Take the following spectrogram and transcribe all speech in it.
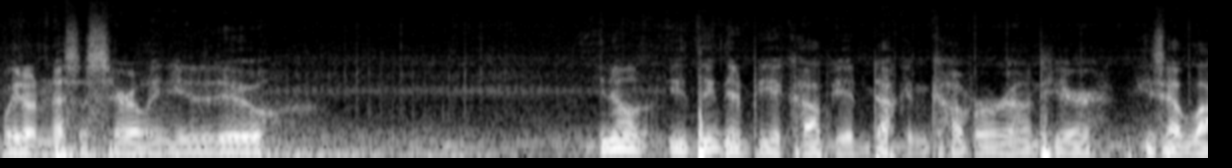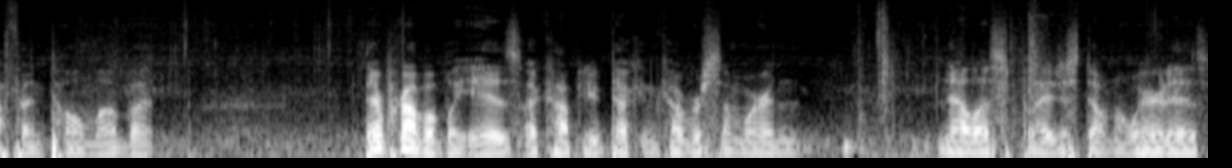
we don't necessarily need to do. You know, you'd think there'd be a copy of Duck and Cover around here. He's got La Fantoma, but there probably is a copy of Duck and Cover somewhere in Nellis, but I just don't know where it is.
